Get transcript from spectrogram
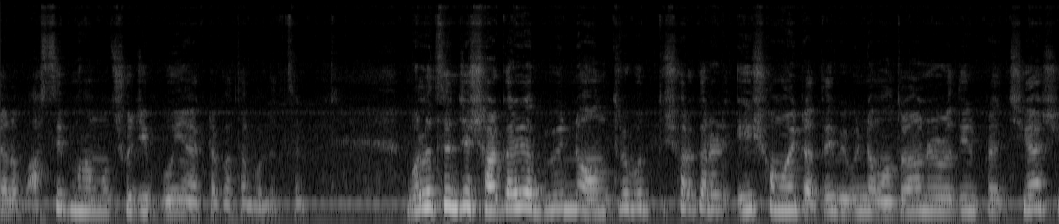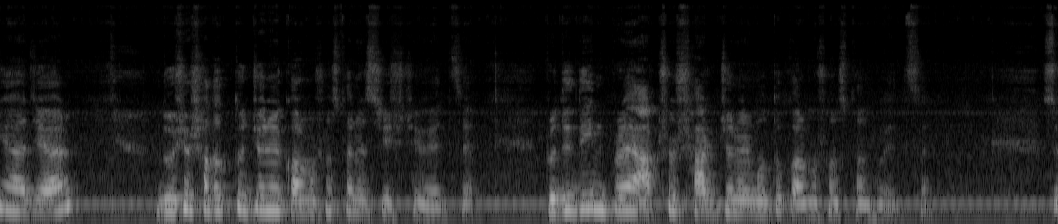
জনাব আসিফ মাহমুদ সজীব ভুঁইয়া একটা কথা বলেছেন। বলেছেন যে সরকারের বিভিন্ন অন্তর্বর্তী সরকারের এই সময়টাতে বিভিন্ন মন্ত্রণালয়ের অধীন প্রায় ছিয়াশি হাজার দুশো সাতাত্তর জনের কর্মসংস্থানের সৃষ্টি হয়েছে। প্রতিদিন প্রায় আটশো ষাট জনের মতো কর্মসংস্থান হয়েছে। সো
